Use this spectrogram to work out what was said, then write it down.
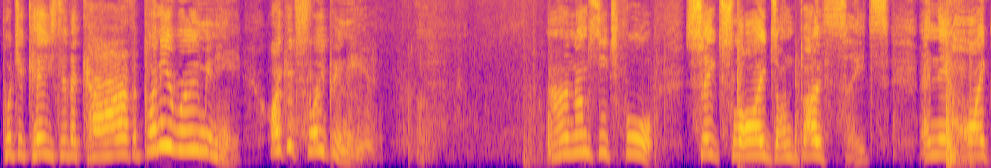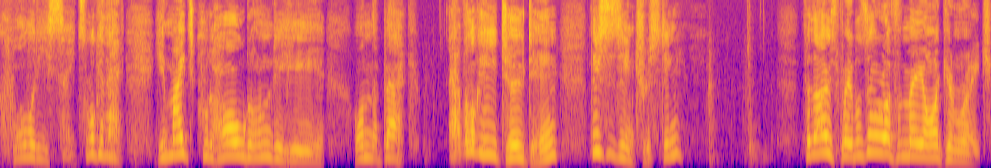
put your keys to the car. There's plenty of room in here. I could sleep in here. Uh, number six four. Seat slides on both seats, and they're high quality seats. Look at that. Your mates could hold on to here on the back. Have a look here too, Dan. This is interesting. For those people, it's all right for me, I can reach.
